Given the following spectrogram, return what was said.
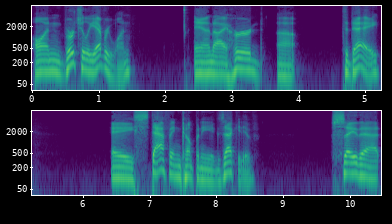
on virtually everyone. And I heard uh, today a staffing company executive say that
